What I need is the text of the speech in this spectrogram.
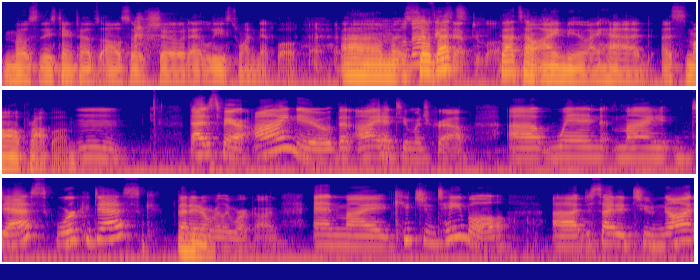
Most of these tank tops also showed at least one nipple. Um, Well, so that's that's acceptable. that's how I knew I had a small problem. Mm, that is fair. I knew that I had too much crap uh, when my desk, work desk, that I Mhm. don't really work on, and my kitchen table uh, decided to not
